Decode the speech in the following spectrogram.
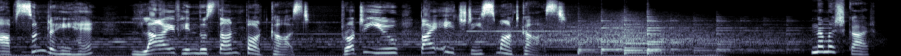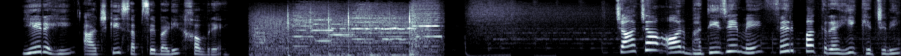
आप सुन रहे हैं live Hindustan podcast brought to you by H Smartcast. नमस्कार ये रही आज की सबसे बड़ी खबरें। चाचा और भतीजे में फिर पक रही खिचड़ी।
